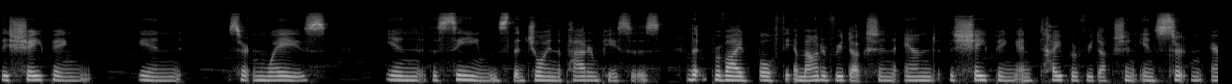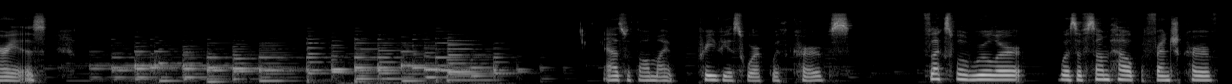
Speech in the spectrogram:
the shaping in certain ways in the seams that join the pattern pieces that provide both the amount of reduction and the shaping and type of reduction in certain areas. As with all my previous work with curves, flexible ruler was of some help, a French curve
